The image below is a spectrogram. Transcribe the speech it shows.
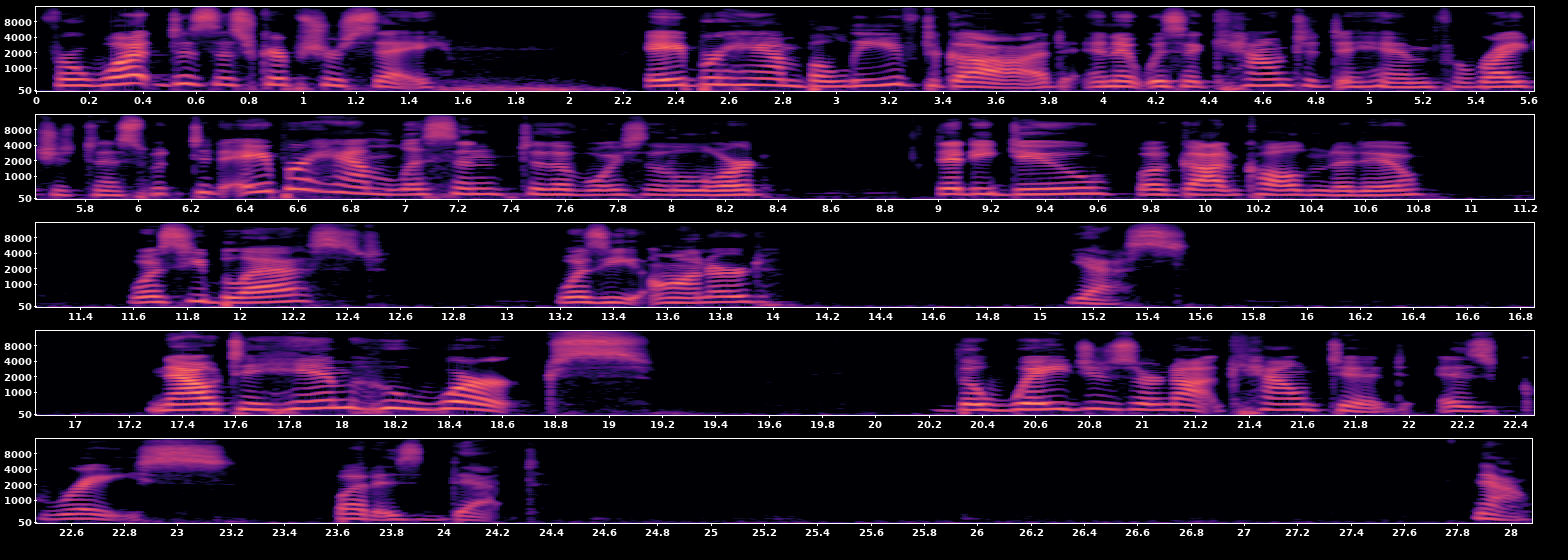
For what does the scripture say? Abraham believed God, and it was accounted to him for righteousness. Did Abraham listen to the voice of the Lord? Did he do what God called him to do? Was he blessed? Was he honored? Yes. Now, to him who works, the wages are not counted as grace, but as debt. Now,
